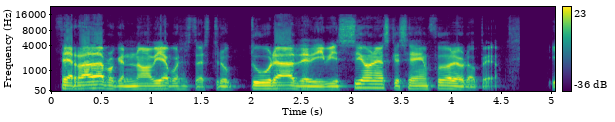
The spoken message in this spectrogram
cerrada porque no había pues esta estructura de divisiones que sea en fútbol europeo.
